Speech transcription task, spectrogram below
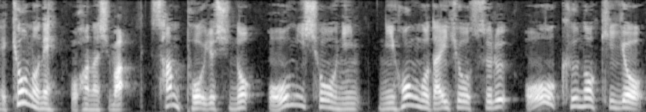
え今日のね、お話は、三方よしの近江商人、日本を代表する多くの企業、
